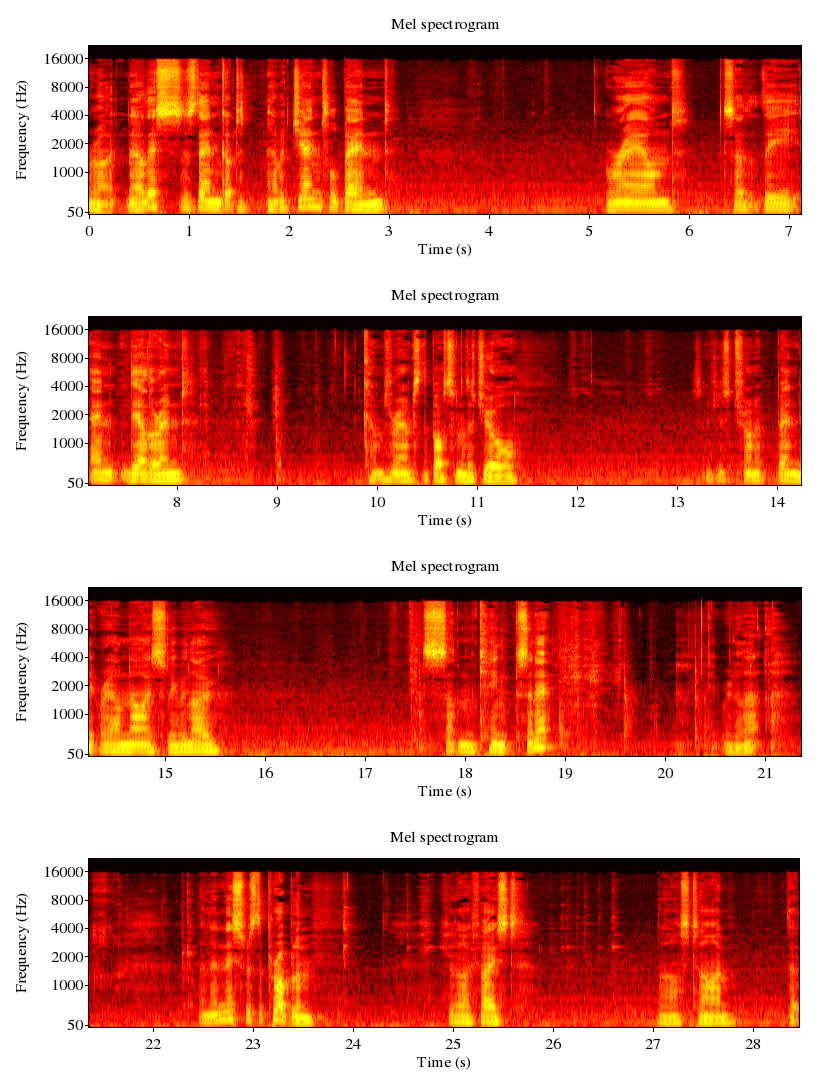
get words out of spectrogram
Right, now this has then got to have a gentle bend round so that the end, the other end comes around to the bottom of the jaw. So just trying to bend it round nicely with no sudden kinks in it. Get rid of that. And then this was the problem that I faced last time. That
